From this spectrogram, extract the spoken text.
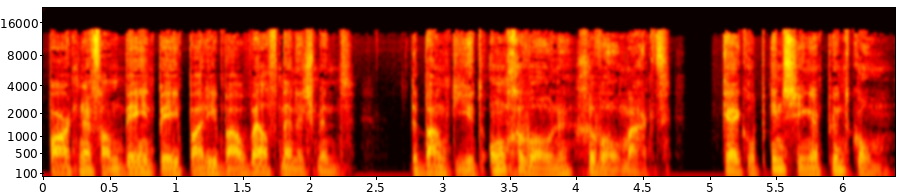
partner van BNP Paribas Wealth Management. De bank die het ongewone gewoon maakt. Kijk op insinger.com.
